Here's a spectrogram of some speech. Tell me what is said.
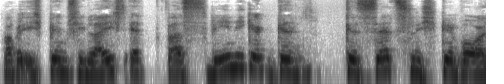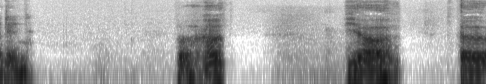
aber ich bin vielleicht etwas weniger ge gesetzlich geworden. Aha. Ja, äh,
